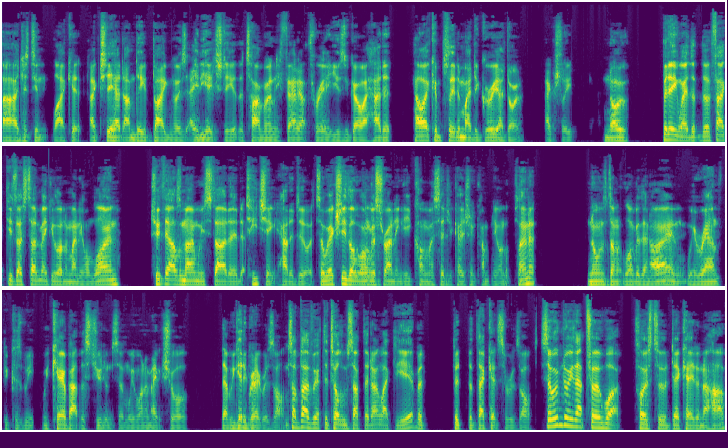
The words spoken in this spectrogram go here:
Uh, I just didn't like it. I actually had undiagnosed ADHD at the time. I only found out three years ago I had it. How I completed my degree, I don't actually know. But anyway, the, the fact is I started making a lot of money online. 2009, we started teaching how to do it. So we're actually the longest running e-commerce education company on the planet. No one's done it longer than I, and we're around because we, we care about the students and we want to make sure that we get a great result. And sometimes we have to tell them stuff they don't like to hear, but but, but that gets the result. So we've been doing that for what? Close to a decade and a half.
